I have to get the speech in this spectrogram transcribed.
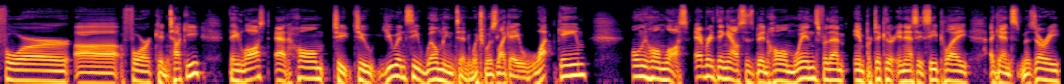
for uh for Kentucky. They lost at home to to UNC Wilmington, which was like a what game? Only home loss. Everything else has been home wins for them, in particular in SEC play against Missouri,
